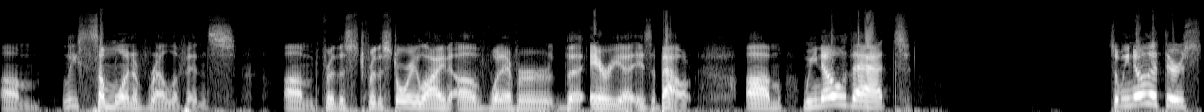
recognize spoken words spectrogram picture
Um, at least someone of relevance um, for the for the storyline of whatever the area is about. Um, we know that. So we know that there's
